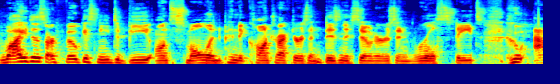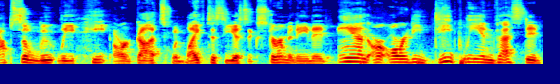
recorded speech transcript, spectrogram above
Why does our focus need to be on small independent contractors and business owners in rural states who absolutely hate our guts, would like to see us exterminated, and are already deeply invested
